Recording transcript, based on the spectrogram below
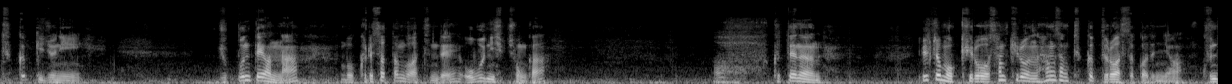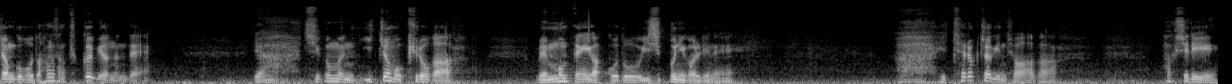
특급 기준이 6분대였나? 뭐 그랬었던 것 같은데 5분 20초인가? 그때는 1.5km, 3km는 항상 특급 들어왔었거든요. 군장구보도 항상 특급이었는데, 야, 지금은 2.5km가 맨몸 땡이 갖고도 20분이 걸리네. 아, 이 체력적인 저하가 확실히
